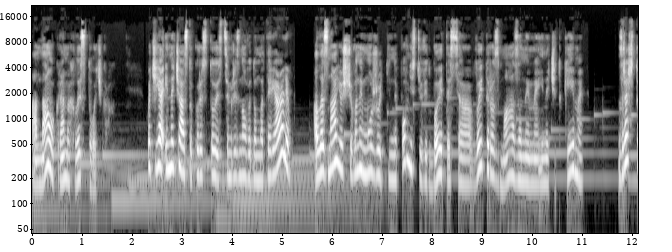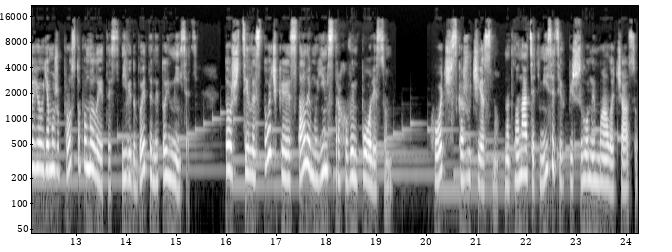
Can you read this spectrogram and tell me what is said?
а на окремих листочках. Хоч я і не часто користуюсь цим різновидом матеріалів, але знаю, що вони можуть не повністю відбитися, вийти розмазаними і нечіткими. Зрештою, я можу просто помилитись і відбити не той місяць. Тож ці листочки стали моїм страховим полісом. Хоч, скажу чесно, на 12 місяців пішло немало часу.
